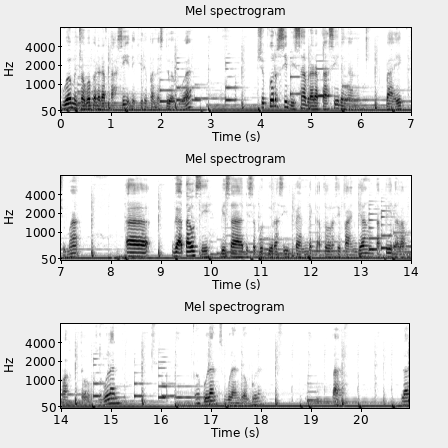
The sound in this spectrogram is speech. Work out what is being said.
gue mencoba beradaptasi di kehidupan S2 gue syukur sih bisa beradaptasi dengan baik. Cuma uh, nggak tahu sih bisa disebut durasi pendek atau durasi panjang tapi dalam waktu sebulan dua bulan sebulan dua bulan. Ah, bulan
